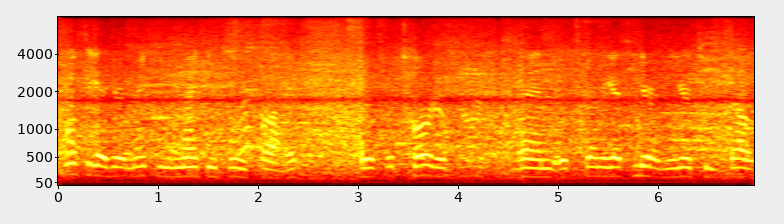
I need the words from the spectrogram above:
supposed to get here in 19, 1945, but it's retarded, and it's gonna get here in the year 2000.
